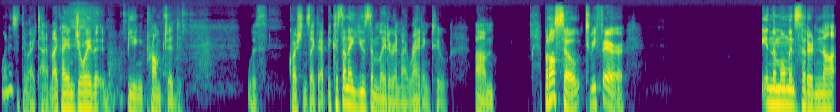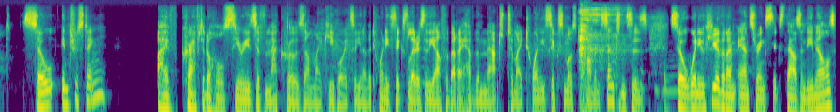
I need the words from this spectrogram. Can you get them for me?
when is it the right time?" Like I enjoy the being prompted with questions like that because then I use them later in my writing too. Um, but also, to be fair, in the moments that are not so interesting, I've crafted a whole series of macros on my keyboard. So, you know, the 26 letters of the alphabet, I have them mapped to my 26 most common sentences. So when you hear that I'm answering 6,000 emails,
